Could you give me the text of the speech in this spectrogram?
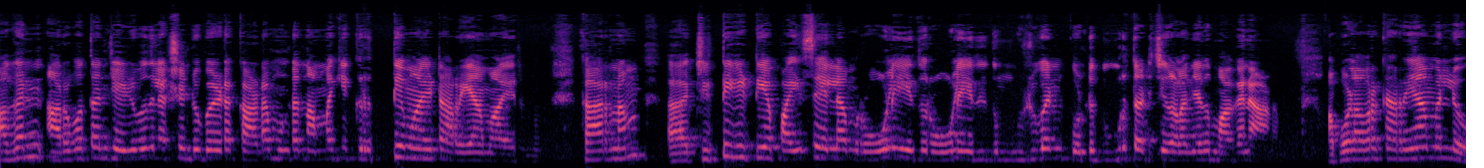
മകൻ അറുപത്തഞ്ച് എഴുപത് ലക്ഷം രൂപയുടെ കടമുണ്ടെന്ന് അമ്മയ്ക്ക് കൃത്യമായിട്ട് അറിയാമായിരുന്നു. കാരണം ചിട്ടി കിട്ടിയ പൈസ എല്ലാം റോൾ ചെയ്ത് റോൾ ചെയ്ത് ഇത് മുഴുവൻ കൊണ്ട് ദൂർത്തടിച്ച് കളഞ്ഞത് മകനാണ്. അപ്പോൾ അവർക്ക് അറിയാമല്ലോ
